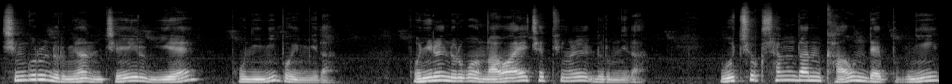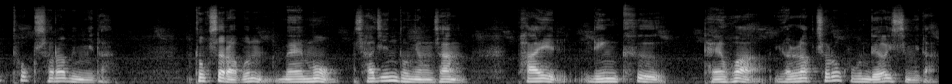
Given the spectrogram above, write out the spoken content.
친구를 누르면 제일 위에 본인이 보입니다. 본인을 누르고 나와의 채팅을 누릅니다. 우측 상단 가운데 부분이 톡 서랍입니다. 톡 서랍은 메모, 사진 동영상, 파일, 링크, 대화, 연락처로 구분되어 있습니다.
